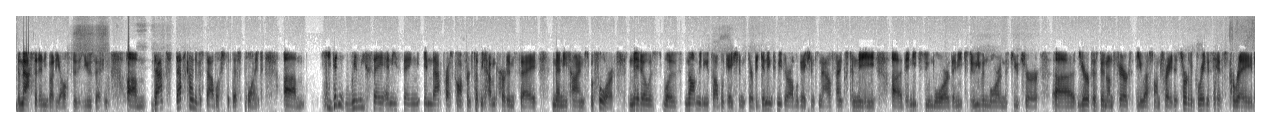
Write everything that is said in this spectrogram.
the math that anybody else is using. Um, that's that's kind of established at this point. Um, he didn't really say anything in that press conference that we haven't heard him say many times before. NATO was, was not meeting its obligations. They're beginning to meet their obligations now, thanks to me. Uh, they need to do more. They need to do even more in the future. Uh, Europe has been unfair to the U.S. on trade. It's sort of a greatest hits parade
